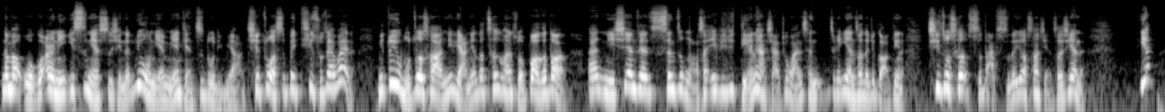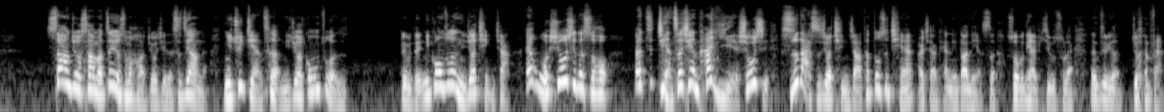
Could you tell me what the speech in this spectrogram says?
那么我国二零一四年试行的六年免检制度里面啊，七座是被剔除在外的。你对于五座车啊，你两年到车管所报个到，哎，你现在甚至网上 APP 点两下就完成这个验车的就搞定了。七座车实打实的要上检测线的，呀。上就上嘛，这有什么好纠结的？是这样的，你去检测，你就要工作日，对不对？你工作日你就要请假。哎，我休息的时候，哎，这检测线他也休息，实打实就要请假，他都是钱，而且要看领导脸色，说不定还批不出来，那这个就很烦，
